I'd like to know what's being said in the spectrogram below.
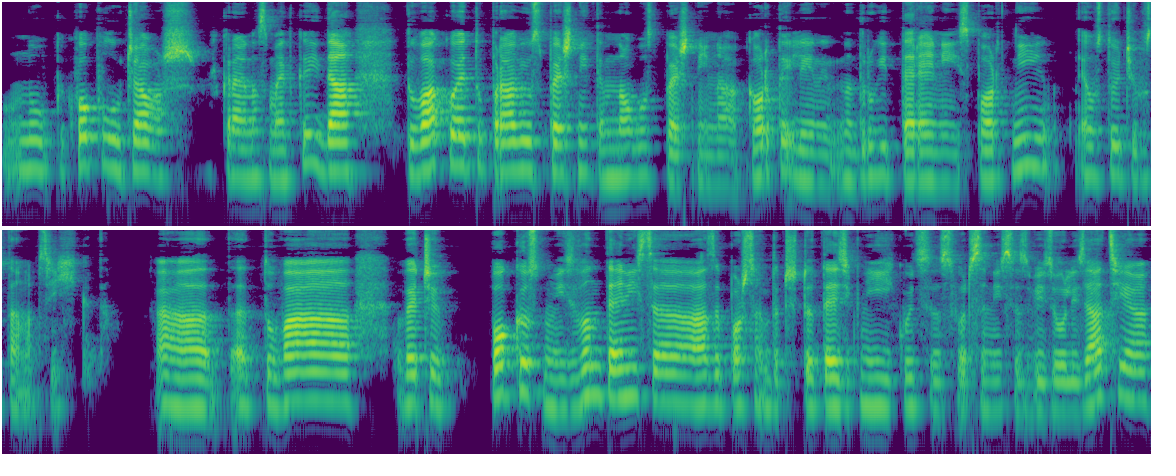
но какво получаваш в крайна сметка? И да, това, което прави успешните, много успешни на корта или на други терени спортни, е устойчивостта на психиката. А, това вече по-късно, извън тениса, аз започнах да чета тези книги, които са свързани с визуализация,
